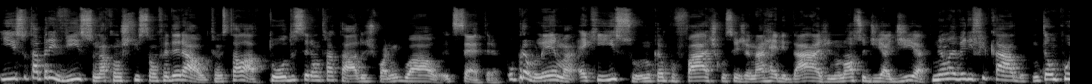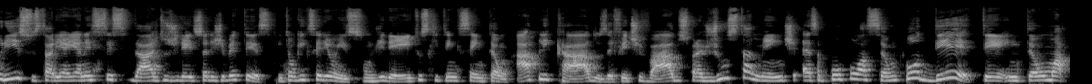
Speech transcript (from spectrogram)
E isso está previsto na Constituição Federal, então está lá, todos serão tratados de forma igual, etc. O problema é que isso, no campo fático, ou seja, na realidade, no nosso dia a dia, não é verificado. Então, por isso, estaria aí a necessidade dos direitos LGBTs. Então, o que, que seriam isso? São direitos que têm que ser, então, aplicados, efetivados, para justamente essa população poder ter, então, uma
